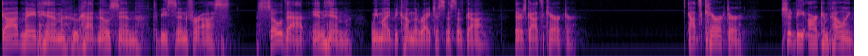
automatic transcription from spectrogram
God made him who had no sin to be sin for us, so that in him we might become the righteousness of God. There's God's character. God's character should be our compelling.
